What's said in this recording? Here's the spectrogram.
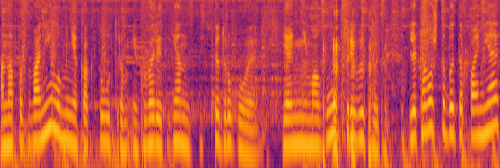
она позвонила мне как-то утром и говорит, Яна, здесь все другое. Я не могу привыкнуть. Для того, чтобы это понять,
